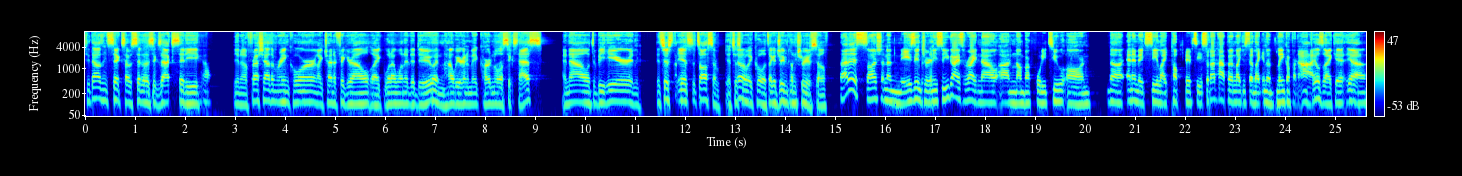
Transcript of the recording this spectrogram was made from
2006, I was sitting in this exact city, you know, fresh out of the Marine Corps, like trying to figure out like what I wanted to do and how we were going to make Cardinal a success. And now to be here and it's just, it's, it's awesome. It's just Oh. really cool. It's like a dream come true. So That is such an amazing journey. So you guys right now are number 42 on the NMHC like top 50. So that happened, like you said, like in the blink of an eye. feels like it. Yeah.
